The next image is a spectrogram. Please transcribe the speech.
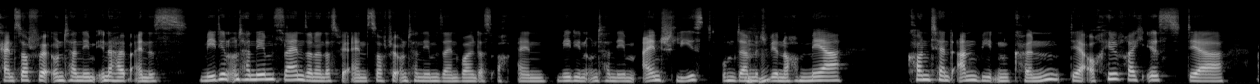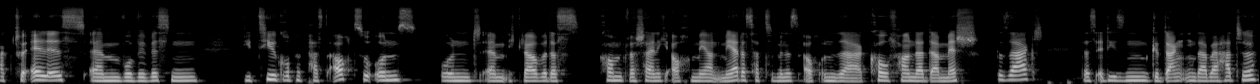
kein Softwareunternehmen innerhalb eines Medienunternehmens sein, sondern dass wir ein Softwareunternehmen sein wollen, das auch ein Medienunternehmen einschließt, um damit mhm. wir noch mehr Content anbieten können, der auch hilfreich ist, der aktuell ist, ähm, wo wir wissen, die Zielgruppe passt auch zu uns. Und ähm, ich glaube, das kommt wahrscheinlich auch mehr und mehr. Das hat zumindest auch unser Co-Founder Damesh gesagt, dass er diesen Gedanken dabei hatte.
